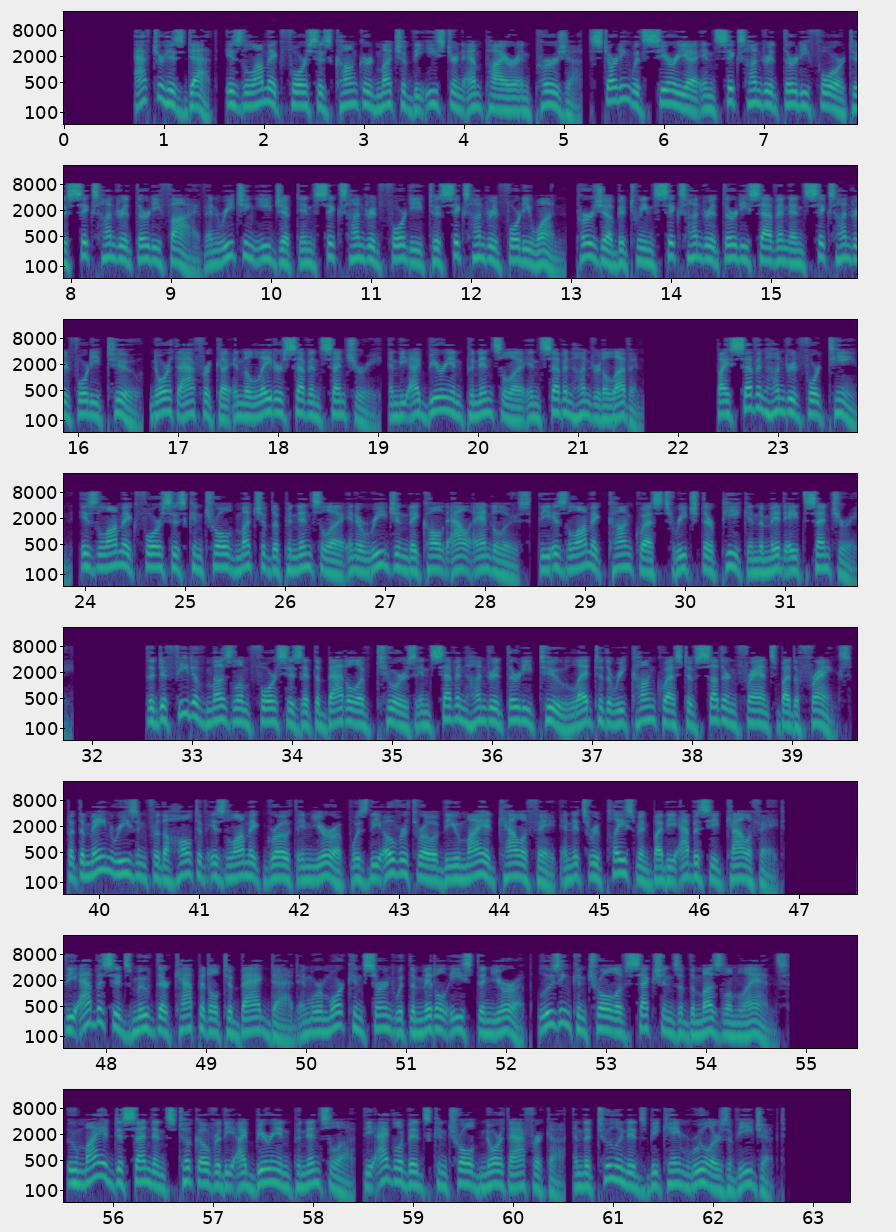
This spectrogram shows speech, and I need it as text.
After his death, Islamic forces conquered much of the Eastern Empire and Persia, starting with Syria in 634–635 and reaching Egypt in 640–641, Persia between 637 and 642, North Africa in the later 7th century, and the Iberian Peninsula in 711. By 714, Islamic forces controlled much of the peninsula in a region they called Al-Andalus. The Islamic conquests reached their peak in the mid-8th century. The defeat of Muslim forces at the Battle of Tours in 732 led to the reconquest of southern France by the Franks, but the main reason for the halt of Islamic growth in Europe was the overthrow of the Umayyad Caliphate and its replacement by the Abbasid Caliphate. The Abbasids moved their capital to Baghdad and were more concerned with the Middle East than Europe, losing control of sections of the Muslim lands. Umayyad descendants took over the Iberian Peninsula, the Aghlabids controlled North Africa, and the Tulunids became rulers of Egypt.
